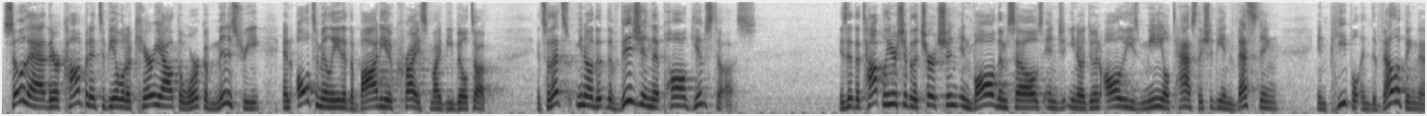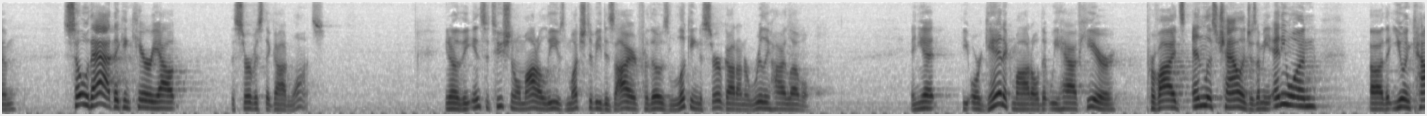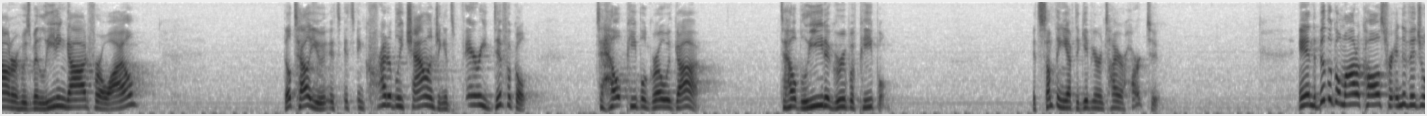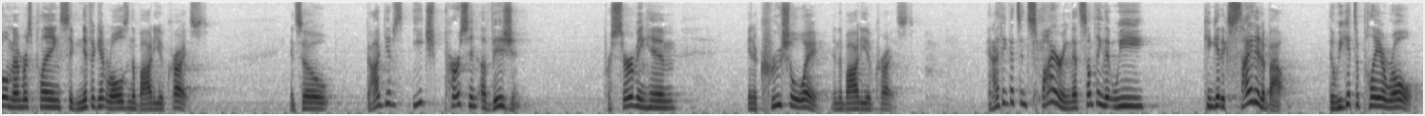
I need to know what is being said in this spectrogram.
so that they're competent to be able to carry out the work of ministry and ultimately that the body of Christ might be built up. And so that's, you know, the, the vision that Paul gives to us is that the top leadership of the church shouldn't involve themselves in, you know, doing all of these menial tasks. They should be investing in people and developing them so that they can carry out the service that God wants you know, the institutional model leaves much to be desired for those looking to serve God on a really high level. And yet, the organic model that we have here provides endless challenges. I mean, anyone uh, that you encounter who's been leading God for a while, they'll tell you it's, it's incredibly challenging. It's very difficult to help people grow with God, to help lead a group of people. It's something you have to give your entire heart to. And the biblical model calls for individual members playing significant roles in the body of Christ. And so God gives each person a vision for serving Him in a crucial way in the body of Christ. And I think that's inspiring. That's something that we can get excited about, that we get to play a role.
